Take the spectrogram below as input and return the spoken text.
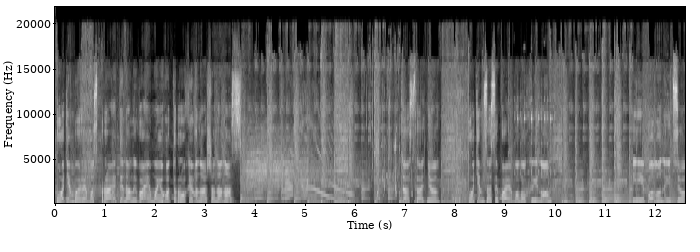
Потім беремо спрайт і наливаємо його трохи в наш ананас. Достатньо. Потім засипаємо лохину і полуницю.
